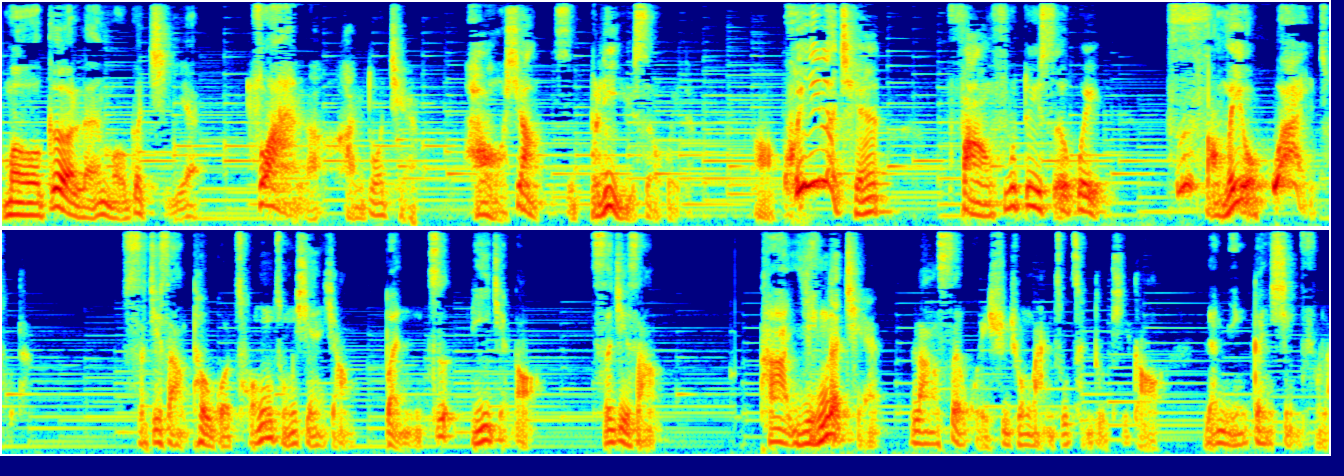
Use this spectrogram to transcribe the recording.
某个人、某个企业赚了很多钱。好像是不利于社会的，啊，亏了钱，仿佛对社会至少没有坏处的。实际上，透过重重现象本质理解到，实际上他赢了钱，让社会需求满足程度提高，人民更幸福了；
